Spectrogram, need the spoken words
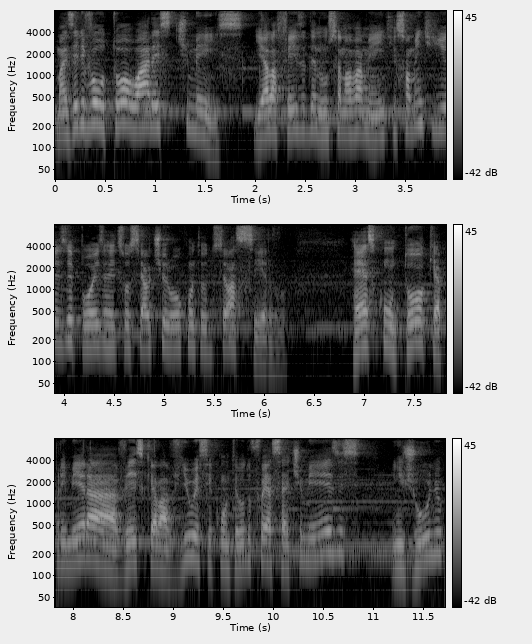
mas ele voltou ao ar este mês e ela fez a denúncia novamente e somente dias depois a rede social tirou o conteúdo do seu acervo. Hess contou que a primeira vez que ela viu esse conteúdo foi há sete meses, em julho,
